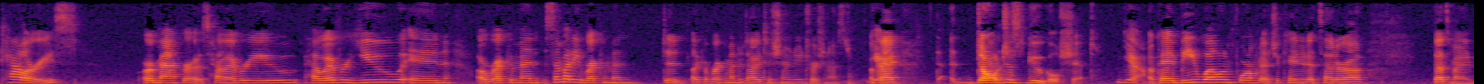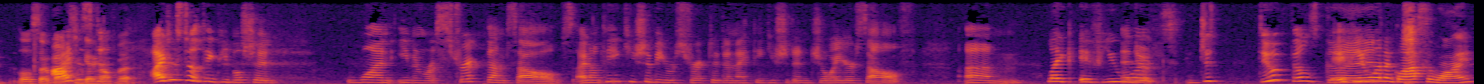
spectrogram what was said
calories or macros, however you, however you in a recommend, somebody recommended, like a recommended dietitian or nutritionist. Okay. D- Don't just Google shit. Yeah. Okay. Be well informed, educated, etc. That's my little soapbox. I I'm just getting don't- off of it. I just don't think people should one even restrict themselves. I don't think you should be restricted, and I think you should enjoy yourself. Um, Like if you and do want, it, just do what feels good. if you want a glass of wine,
